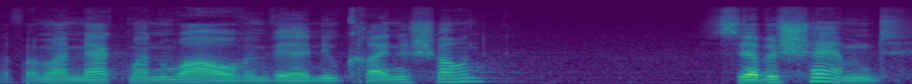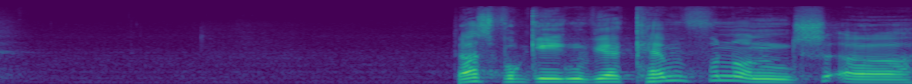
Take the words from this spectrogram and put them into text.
Auf einmal merkt man, wow, wenn wir in die Ukraine schauen, sehr beschämend. Das, wogegen wir kämpfen und äh,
